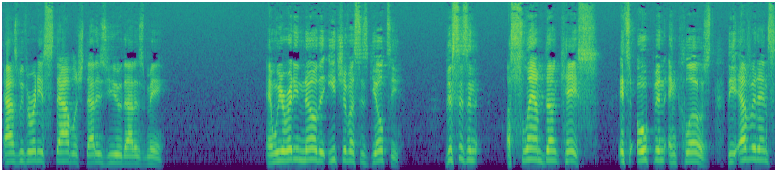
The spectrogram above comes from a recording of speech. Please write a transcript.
As we've already established, that is you, that is me. And we already know that each of us is guilty. This isn't a slam dunk case, it's open and closed. The evidence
